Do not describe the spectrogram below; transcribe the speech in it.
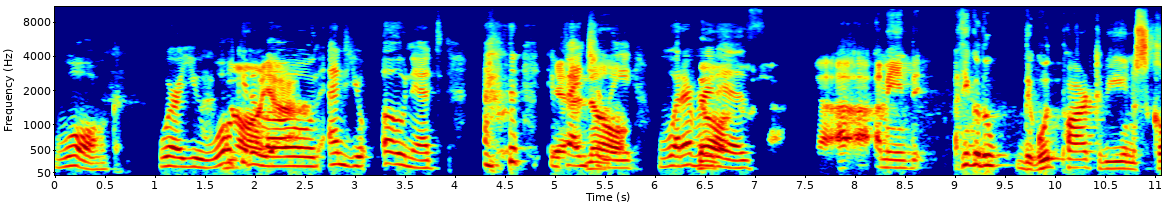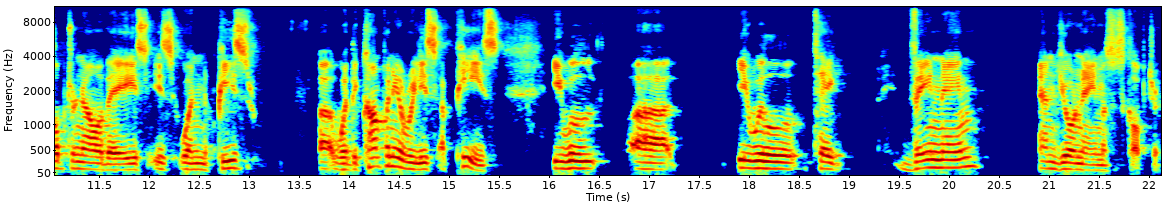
walk where you walk No, it yeah. alone and you own it eventually, whatever No. it is. Yeah, I, I mean, I think the, the good part to being a sculptor nowadays is when the piece, uh, when the company release a piece, it will uh, it will take their name and your name as a sculptor.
